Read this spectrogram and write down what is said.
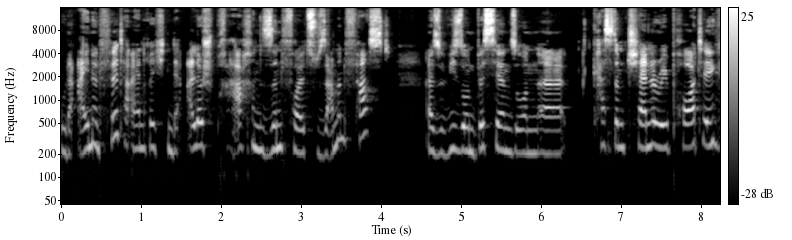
oder einen Filter einrichten, der alle Sprachen sinnvoll zusammenfasst. Also wie so ein bisschen so ein äh, Custom Channel Reporting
